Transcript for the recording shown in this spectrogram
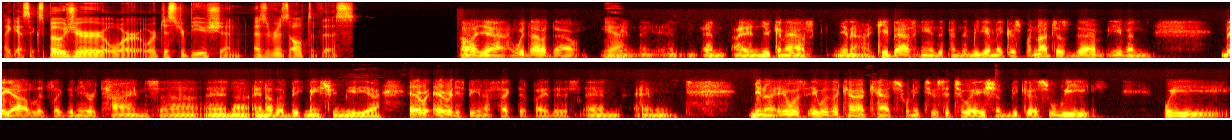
i guess exposure or or distribution as a result of this? Oh yeah, without a doubt. Yeah. I mean, and and and you can ask, you know, I keep asking independent media makers, but not just them, even big outlets like the New York Times uh, and uh, and other big mainstream media. Everybody's being affected by this, and and you know, it was it was a kind of catch twenty two situation because we we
